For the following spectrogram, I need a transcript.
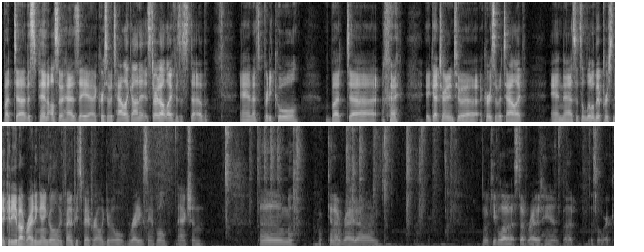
But uh, this pen also has a, uh cursive italic on it. It started out life as a stub, and that's pretty cool. But uh, it got turned into a, a cursive italic, and uh, so it's a little bit persnickety about writing angle. Let me find a piece of paper. I'll give it a little writing sample action. Um, what can I write on? I don't keep a lot of that stuff right at hand, but this will work.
